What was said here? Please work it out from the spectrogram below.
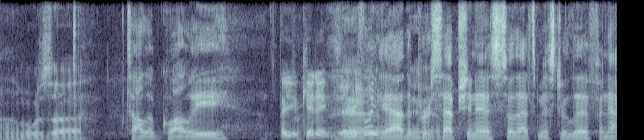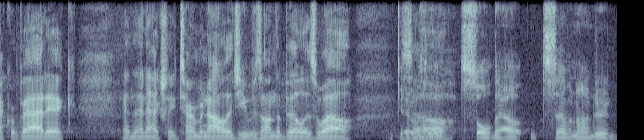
Um, it was uh, Talib Kweli. Are you kidding? Seriously? Yeah, the Yeah. perceptionist. So that's Mr. Lif and Akrobatik. And then actually Termanology was on the bill as well. yeah, it so, was a sold out 700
